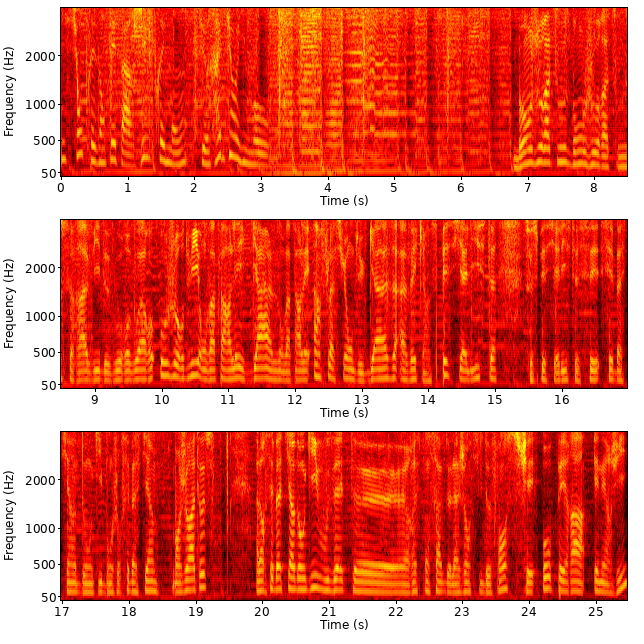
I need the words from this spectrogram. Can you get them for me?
émission présentée par Gilles Frémont sur Radio Imo. Bonjour à tous, bonjour à tous, ravi de vous revoir. Aujourd'hui, on va parler gaz, on va parler inflation du gaz avec un spécialiste. Ce spécialiste, c'est Sébastien Dongui. Bonjour Sébastien. Bonjour à tous. Alors Sébastien Dongui, vous êtes euh, responsable de l'agence Île-de-France chez Opéra Énergie.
